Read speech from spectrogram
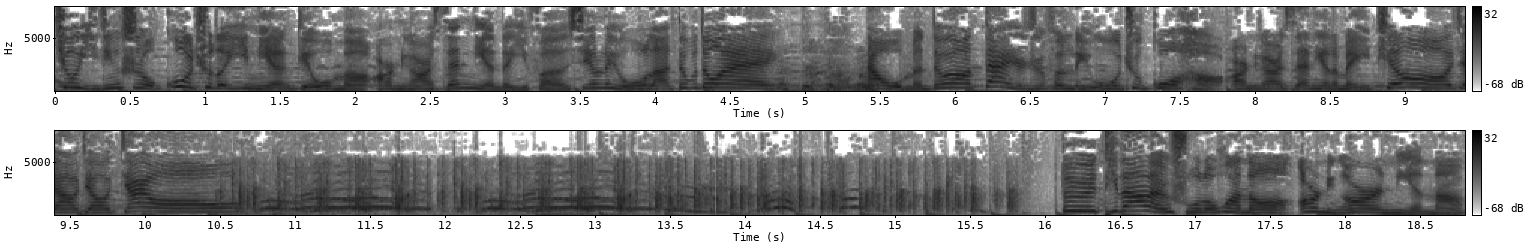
就已经是过去的一年给我们二零二三年的一份新礼物了，对不对？那我们都要带着这份礼物去过好二零二三年的每一天哦！加油加油加！油，滴答来说的话呢，二零二二年呐，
